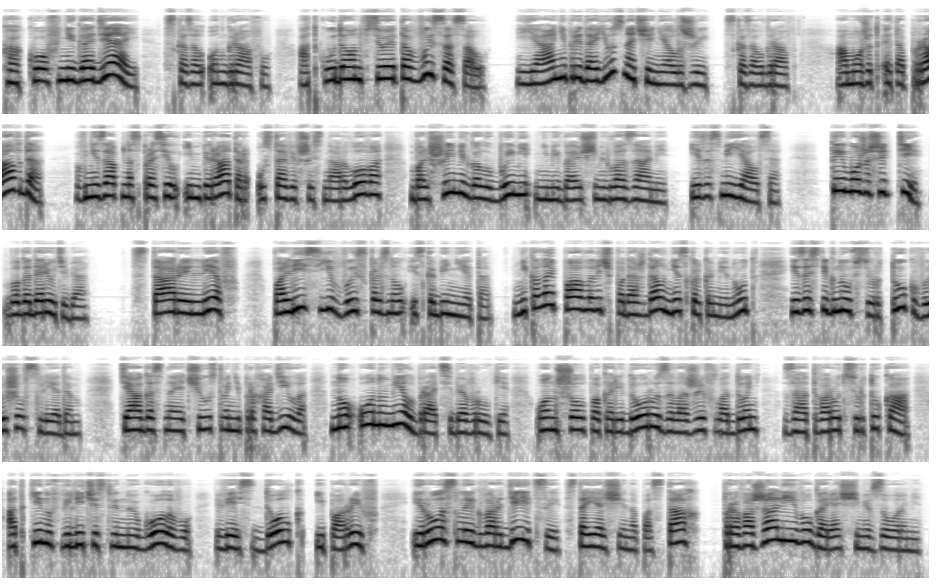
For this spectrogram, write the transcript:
«Каков негодяй!» — сказал он графу. «Откуда он все это высосал?» «Я не придаю значения лжи», — сказал граф. «А может, это правда?» — внезапно спросил император, уставившись на Орлова большими голубыми немигающими глазами, и засмеялся. «Ты можешь идти, благодарю тебя». Старый лев по лисье выскользнул из кабинета. Николай Павлович подождал несколько минут и, застегнув сюртук, вышел следом. Тягостное чувство не проходило, но он умел брать себя в руки. Он шел по коридору, заложив ладонь за отворот сюртука, откинув величественную голову, весь долг и порыв, и рослые гвардейцы, стоящие на постах, провожали его горящими взорами.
